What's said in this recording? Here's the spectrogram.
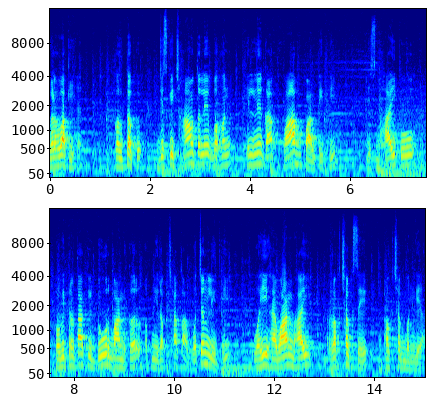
गढ़वा की है। कल तक जिसकी छांव तले बहन खिलने का ख्वाब पालती थी, जिस भाई को पवित्रता की डोर बांधकर अपनी रक्षा का वचन ली थी, वही हैवान भाई रक्षक से भक्षक बन गया।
